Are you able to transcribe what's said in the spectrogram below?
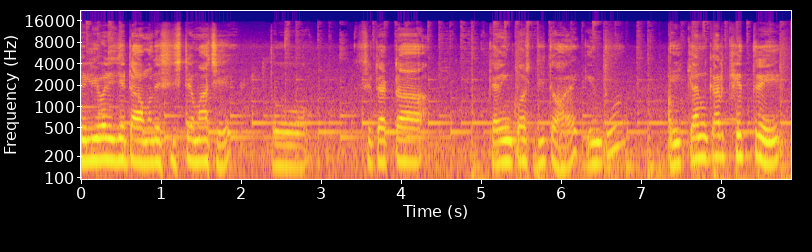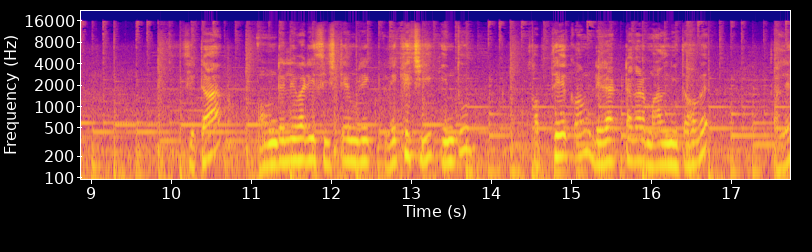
ডেলিভারি যেটা আমাদের সিস্টেম আছে, তো সেটা একটা ক্যারিং কস্ট দিতে হয়। কিন্তু এইখানকার ক্ষেত্রে সেটা হোম ডেলিভারি সিস্টেম রেখেছি, কিন্তু সবথেকে কম দেড় হাজার টাকার মাল নিতে হবে, তাহলে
